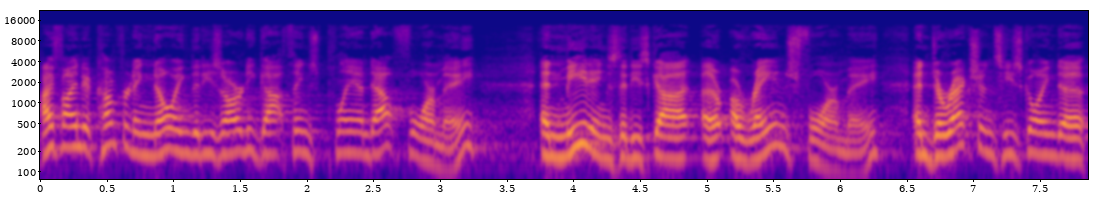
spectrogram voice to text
I find it comforting knowing that He's already got things planned out for me and meetings that he's got uh, arranged for me and directions he's going to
